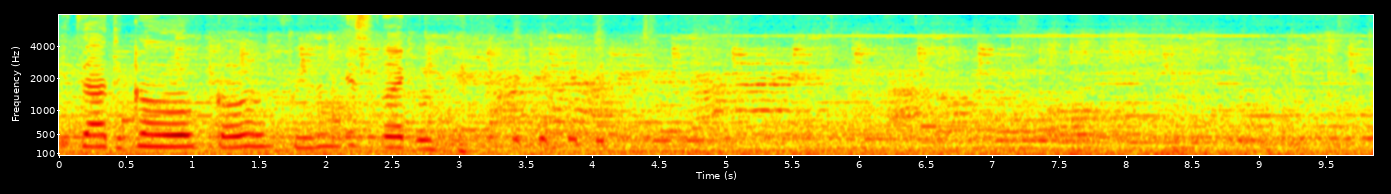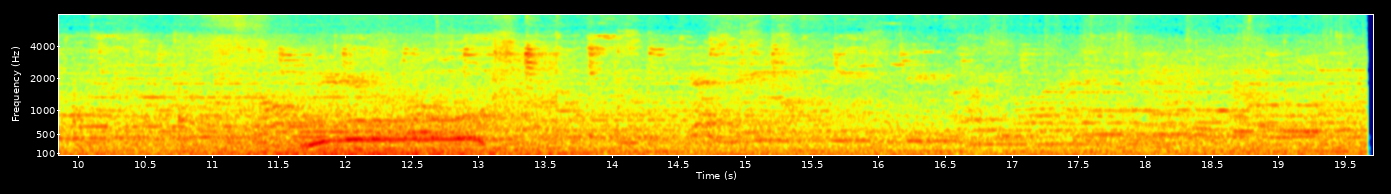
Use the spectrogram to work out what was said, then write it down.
It's out to go, go freedom. It's like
